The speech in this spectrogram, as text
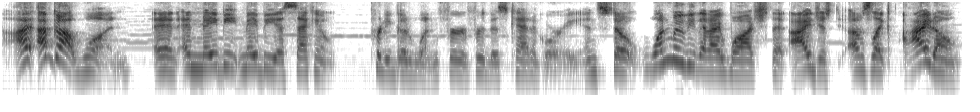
I, I've got one, and and maybe maybe a second pretty good one for for this category. And so one movie that I watched that I just I was like I don't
